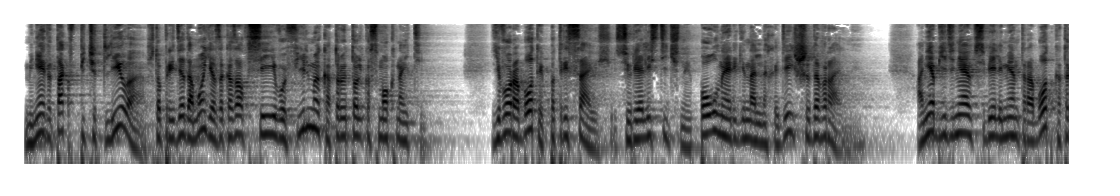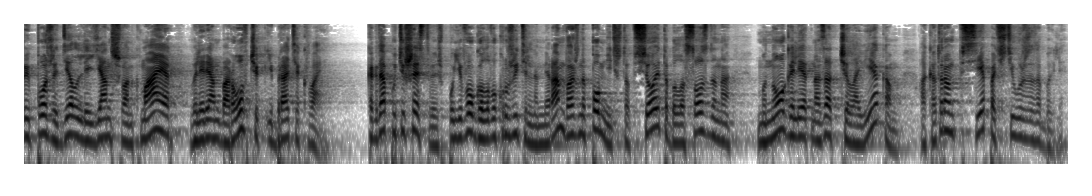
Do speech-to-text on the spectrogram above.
Меня это так впечатлило, что придя домой, я заказал все его фильмы, которые только смог найти. Его работы потрясающие, сюрреалистичные, полные оригинальных идей, шедевральные. Они объединяют в себе элементы работ, которые позже делали Ян Шванкмайер, Валериан Боровчик и братья Квай. Когда путешествуешь по его головокружительным мирам, важно помнить, что все это было создано много лет назад человеком, о котором все почти уже забыли.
